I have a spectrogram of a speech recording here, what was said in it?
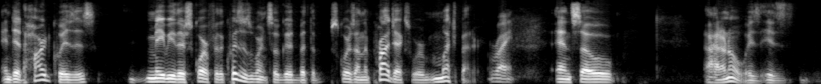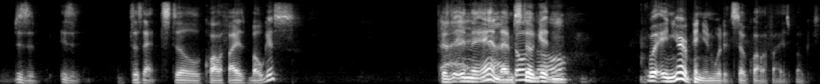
and did hard quizzes, maybe their score for the quizzes weren't so good, but the scores on the projects were much better. Right. And so, I don't know. Is is is it is it does that still qualify as bogus? Because in the end, I I'm don't still getting. Well, in your opinion, would it still qualify as bogus?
